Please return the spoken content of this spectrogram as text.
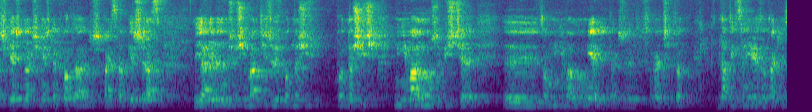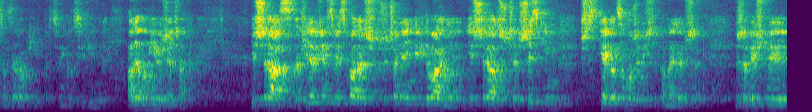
śmieszna, śmieszna kwota, proszę Państwa, pierwszy raz ja nie będę musiał się martwić, żeby podnosić, podnosić minimalną, żebyście tą minimalną mieli. Także słuchajcie, to dla tych, co nie wiedzą, takie są zarobki pracowników cywilnych. Ale o miłych rzeczach. Jeszcze raz, za chwilę będziemy sobie składać życzenia indywidualnie. Jeszcze raz życzę wszystkim wszystkiego, co może być tylko najlepsze. Żebyśmy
